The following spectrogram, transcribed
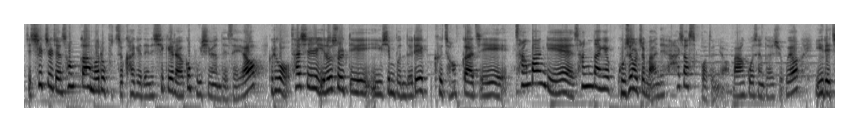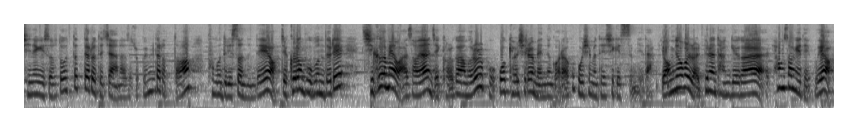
이제 실질적인 성과물을 구축하게 되는 시기라고 보시면 되세요. 그리고 사실 인호술띠이신 분들이 그 전까지 상반기에 상당히 고생을 좀 많이 하셨었거든요. 마음고생도 하시고요. 일의 진행에 있어서도 뜻대로 되지 않아서 조금 힘들었던 부분들이 있었는데요. 이제 그런 부분들이 지금에 와서야 이제 결과물을 보고 결실을 맺는 거라고 보시면 되시겠습니다. 영역을 넓히는 단계가 형성이 되고요.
